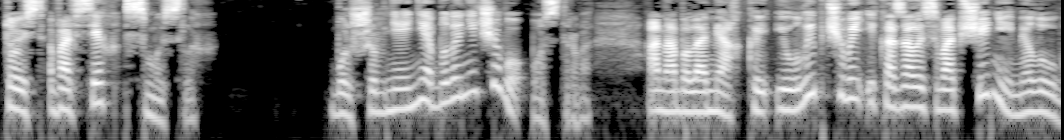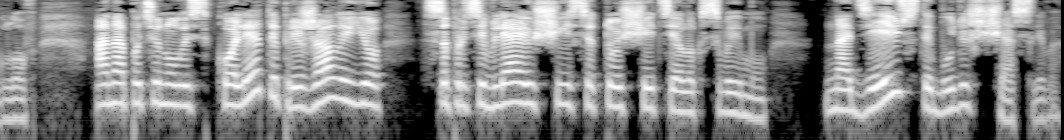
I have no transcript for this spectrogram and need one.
То есть во всех смыслах. Больше в ней не было ничего острого. Она была мягкой и улыбчивой и, казалось, вообще не имела углов. Она потянулась к Колет и прижала ее сопротивляющееся тощее тело к своему. — Надеюсь, ты будешь счастлива.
